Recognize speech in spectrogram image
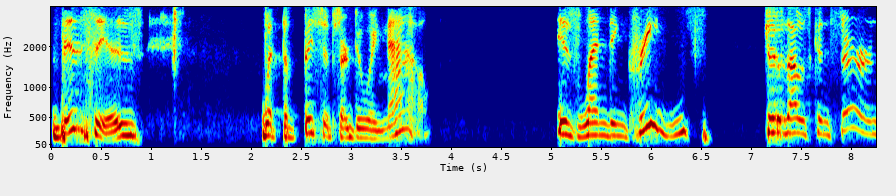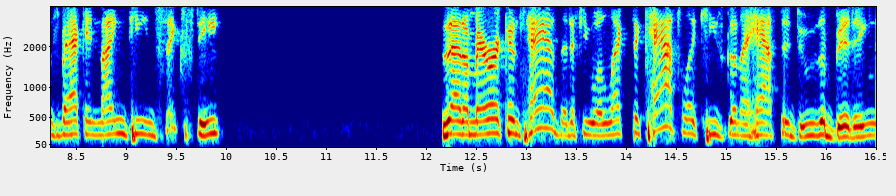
this is what the bishops are doing now is lending credence to those concerns back in 1960 that Americans had that if you elect a Catholic, he's going to have to do the bidding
